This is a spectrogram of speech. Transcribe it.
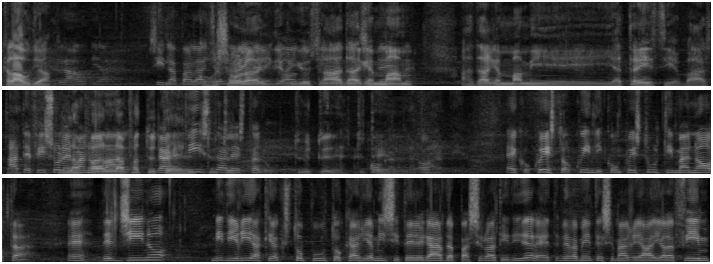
Claudia. Claudia. Sì, ne parla giornale. Solo aiutare dare mamma a dare mammi gli attrezzi e basta. Ah, te fai solo il manovale, l'artista le sta lui. Tutte, tutte, ecco, questo, quindi con quest'ultima nota eh, del Gino mi diria che a questo punto, cari amici Telegarda appassionati di dialetto, veramente siamo arrivati alla fine.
